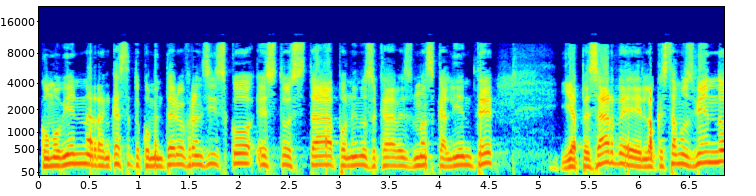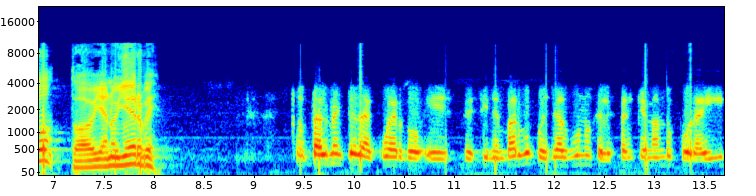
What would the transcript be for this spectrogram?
como bien arrancaste tu comentario, Francisco, esto está poniéndose cada vez más caliente y a pesar de lo que estamos viendo, todavía no hierve. Totalmente de acuerdo. Este, sin embargo, pues ya algunos se le están quemando por ahí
